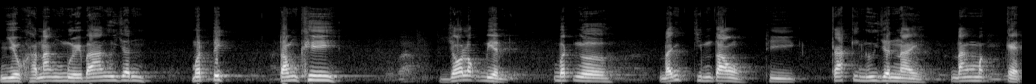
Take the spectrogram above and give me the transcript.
nhiều khả năng 13 ngư dân mất tích trong khi gió lốc biển bất ngờ đánh chìm tàu thì các cái ngư dân này đang mắc kẹt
